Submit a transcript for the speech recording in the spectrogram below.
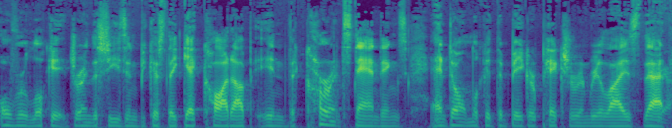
overlook it during the season because they get caught up in the current standings and don't look at the bigger picture and realize that yeah.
